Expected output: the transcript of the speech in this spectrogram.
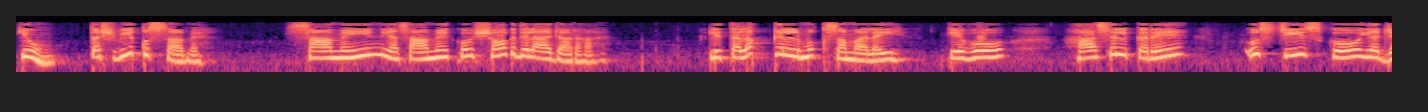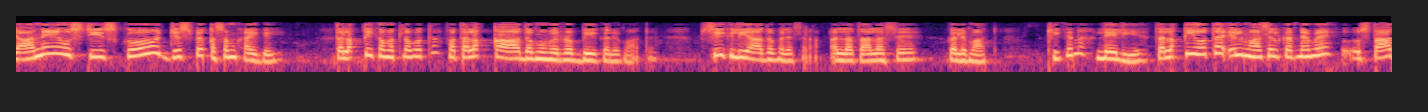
کیوں؟ تشویق السامع۔ سامعین یا سامع کو شوق دلایا جا رہا ہے۔ لتلق المقسم علیہ، کہ وہ حاصل کرے اس چیز کو یا جانے اس چیز کو جس پہ قسم کھائی گئی۔ تلقی کا مطلب ہوتا ہے فتلق کا آدم عمر ربی کلمات ہے سیکھ لیا آدم علیہ السلام۔ اللہ تعالیٰ سے کلمات۔ ٹھیک ہے نا؟ لے لیے۔ تلقی ہوتا ہے، علم حاصل کرنے میں استاد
